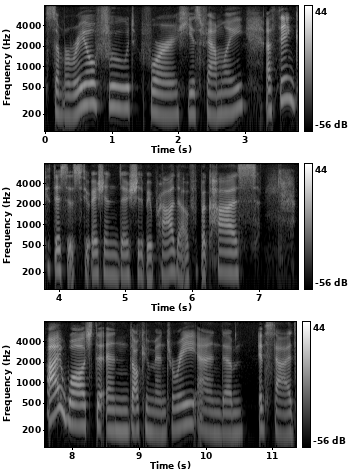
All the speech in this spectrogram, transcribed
some real food for his family. I think this is a situation they should be proud of because I watched a documentary and um, it said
